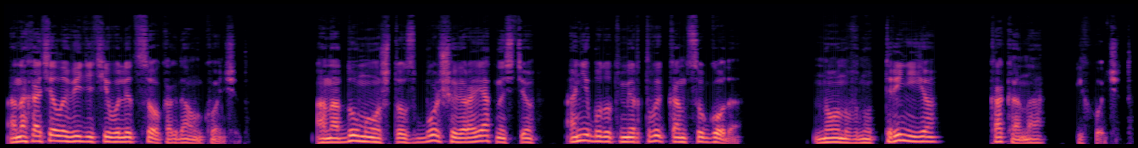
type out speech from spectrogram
Она хотела видеть его лицо, когда он кончит. Она думала, что с большей вероятностью они будут мертвы к концу года, но он внутри нее, как она и хочет.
